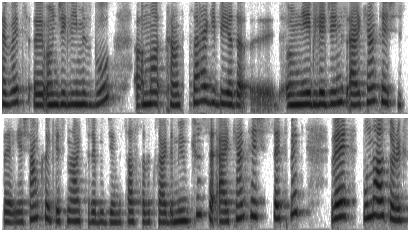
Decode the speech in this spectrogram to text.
Evet, e, önceliğimiz bu. Ama kanser gibi ya da e, önleyebileceğimiz erken teşhisle yaşam kalitesini arttırabileceğimiz hastalıklarda mümkünse erken teşhis etmek ve bundan sonraki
